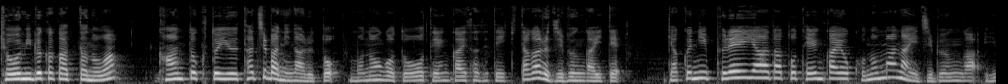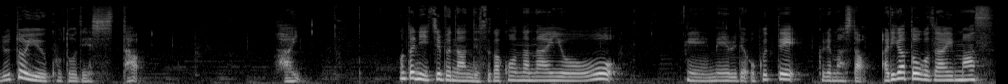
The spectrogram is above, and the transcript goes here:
興味深かったのは監督という立場になると物事を展開させていきたがる自分がいて逆にプレイヤーだと展開を好まない自分がいるということでした。はい。本当に一部なんですがこんな内容を、えー、メールで送ってくれました。ありがとうございます、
